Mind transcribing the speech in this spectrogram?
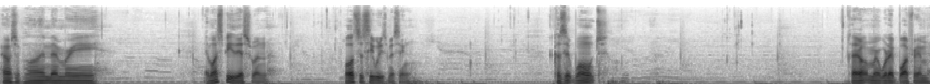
Power supply, memory. It must be this one. Well, let's just see what he's missing. Because it won't... Because I don't remember what I bought for him.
